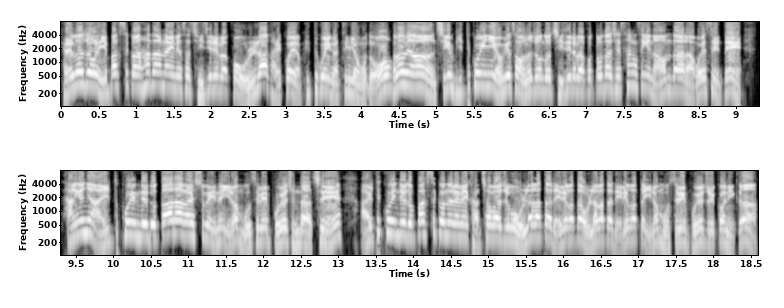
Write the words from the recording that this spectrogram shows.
결과적으로 이 박스 박스권 하단 라인에서 지지를 받고 올라갈 거예요. 비트코인 같은 경우도. 그러면 지금 비트코인이 여기서 어느 정도 지지를 받고 또다시 상승이 나온다라고 했을 때 당연히 알트코인들도 따라갈 수가 있는 이런 모습을 보여준다. 즉 알트코인들도 박스권 흐름에 갇혀가지고 올라갔다 내려갔다 올라갔다 내려갔다 이런 모습을 보여줄 거니까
